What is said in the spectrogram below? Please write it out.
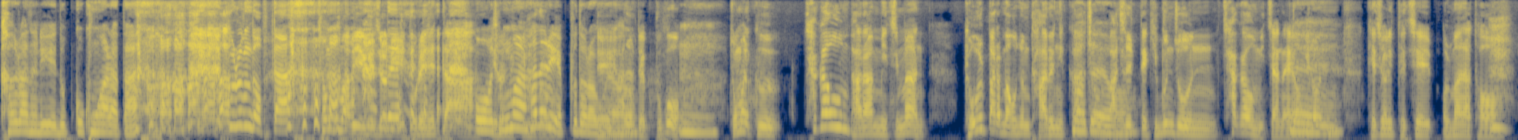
가을 하늘이 높고 공활하다. 구름도 없다. 청고마비 계절이 네. 도래했다. 어, 정말 느낌으로. 하늘이 예쁘더라고요. 네, 하늘도 예쁘고 음, 정말 그 차가운 바람이지만 겨울 바람하고 좀 다르니까 좀 맞아요. 맞을 때 기분 좋은 차가움 있잖아요. 네. 이런 계절이 대체 얼마나 더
